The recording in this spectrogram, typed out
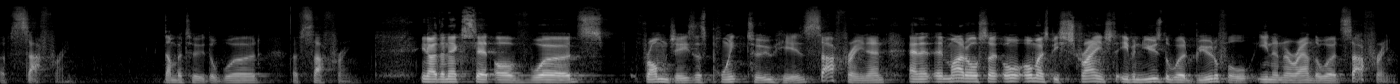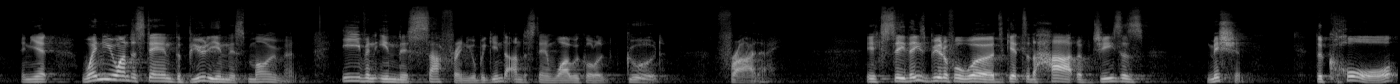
of suffering. Number two, the word of suffering. You know, the next set of words from Jesus point to his suffering. And, and it, it might also almost be strange to even use the word beautiful in and around the word suffering. And yet, when you understand the beauty in this moment, even in this suffering, you'll begin to understand why we call it Good Friday. You see, these beautiful words get to the heart of Jesus' mission, the core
